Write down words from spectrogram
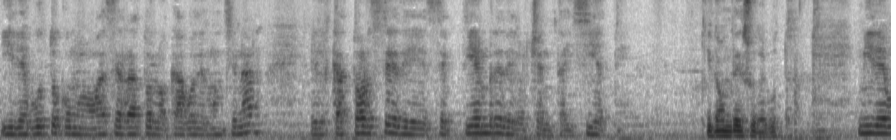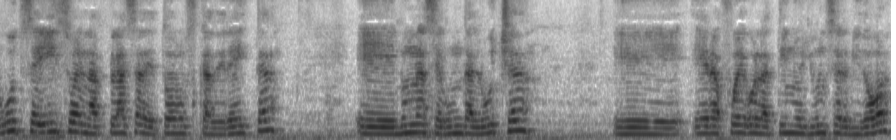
y debuto como hace rato lo acabo de mencionar, el 14 de septiembre del 87. ¿Y dónde es su debut? Mi debut se hizo en la Plaza de Toros Cadereyta, en una segunda lucha. Eh, era Fuego Latino y un servidor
